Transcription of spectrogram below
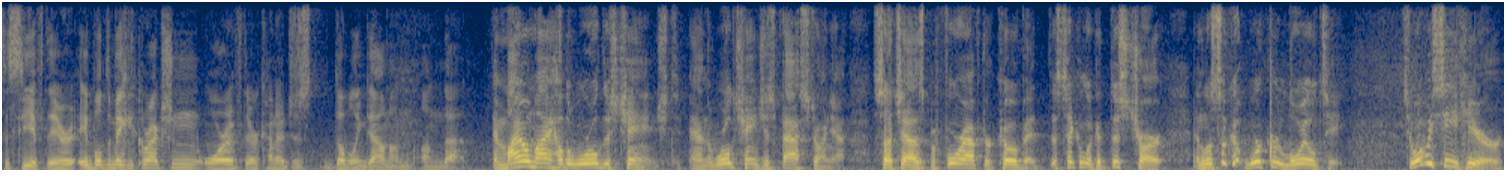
to see if they're able to make a correction or if they're kind of just doubling down on, on that. And my oh my, how the world has changed. And the world changes fast on you, such as before, after COVID. Let's take a look at this chart and let's look at worker loyalty. So, what we see here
